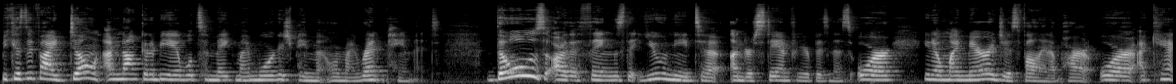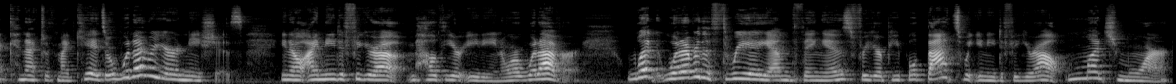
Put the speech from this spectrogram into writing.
because if i don't i'm not going to be able to make my mortgage payment or my rent payment. Those are the things that you need to understand for your business or you know my marriage is falling apart or i can't connect with my kids or whatever your niche is. You know i need to figure out healthier eating or whatever what whatever the 3 a.m thing is for your people that's what you need to figure out much more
